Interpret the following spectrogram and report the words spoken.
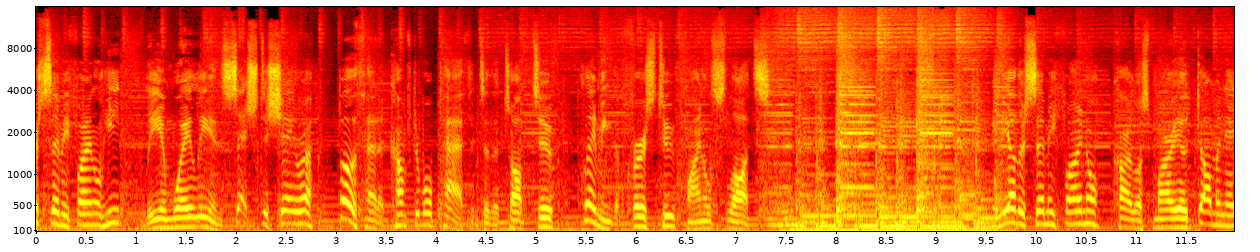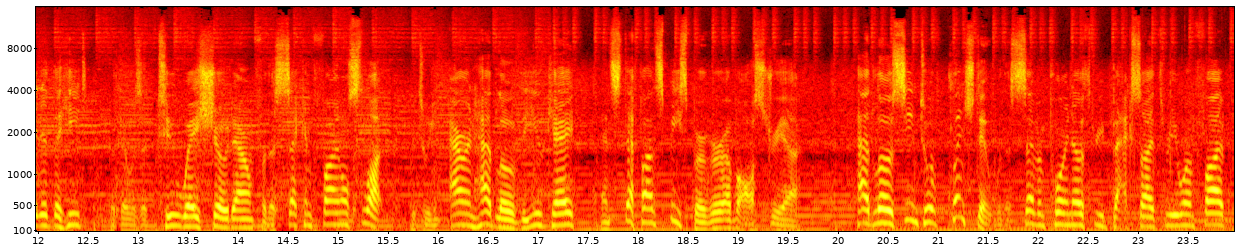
First semifinal heat, Liam Whaley and Sesh Teixeira both had a comfortable path into the top two, claiming the first two final slots. In the other semifinal, Carlos Mario dominated the heat, but there was a two way showdown for the second final slot between Aaron Hadlow of the UK and Stefan Spiessberger of Austria. Hadlow seemed to have clinched it with a 7.03 backside 315,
